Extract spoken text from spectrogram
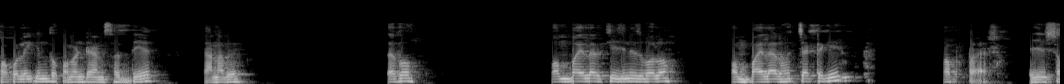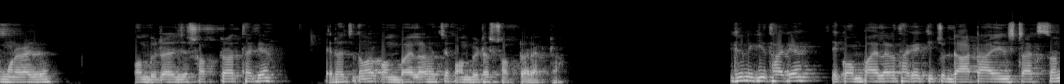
সকলেই কিন্তু কমেন্টে অ্যান্সার দিয়ে জানাবে। দেখো কম্পাইলার কি জিনিস বলো? কম্পাইলার হচ্ছে একটা কি? সফটওয়্যার এই জিনিসটা মনে রাখবে। কম্পিউটারের যে সফটওয়্যার থাকে এটা হচ্ছে তোমার কম্পাইলার হচ্ছে কম্পিউটার সফটওয়্যার একটা। এখানে কি থাকে? এই কম্পাইলারে থাকে কিছু ডাটা ইনস্ট্রাকশন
